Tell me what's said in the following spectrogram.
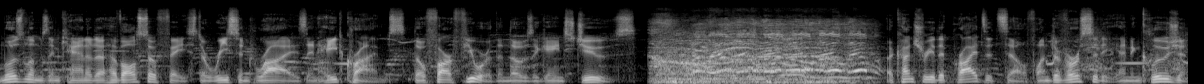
Muslims in Canada have also faced a recent rise in hate crimes, though far fewer than those against Jews a country that prides itself on diversity and inclusion.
